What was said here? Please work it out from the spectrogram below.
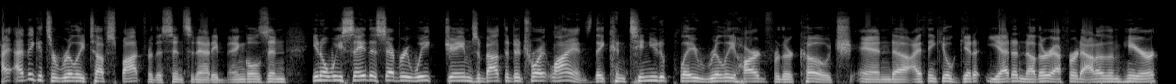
I, I, think it's a really tough spot for the Cincinnati Bengals. And, you know, we say this every week, James, about the Detroit Lions. They continue to play really hard for their coach. And uh, I think you'll get yet another effort out of them here.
